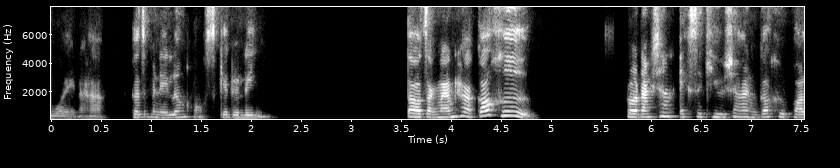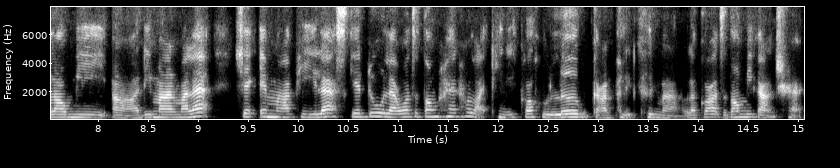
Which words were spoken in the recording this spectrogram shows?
ด้วยนะคะ ก็จะเป็นในเรื่องของ scheduling ต่อจากนั้นค่ะก็คือ production execution ก็คือพอเรามีอ่า demand มาแล้วเช็ค MRP และ schedule แล้วว่าจะต้องให้เท่าไหร่ทีนี้ก็คือเริ่มการผลิตขึ้นมา แล้วก็อาจจะต้องมีการ track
